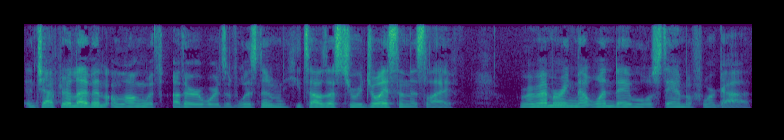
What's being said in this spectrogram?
In chapter 11, along with other words of wisdom, he tells us to rejoice in this life, remembering that one day we will stand before God.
